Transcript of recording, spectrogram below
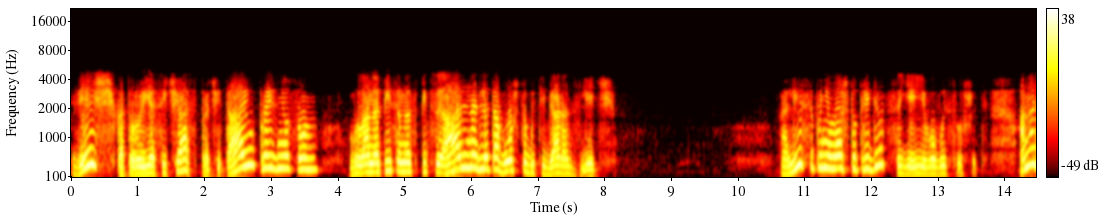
«Вещь, которую я сейчас прочитаю, — произнес он, — была написана специально для того, чтобы тебя развлечь». Алиса поняла, что придется ей его выслушать. Она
